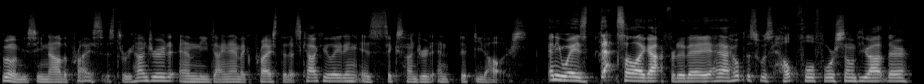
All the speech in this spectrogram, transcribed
Boom, you see now the price is 300 and the dynamic price that it's calculating is $650. Anyways, that's all I got for today. Hey, I hope this was helpful for some of you out there.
